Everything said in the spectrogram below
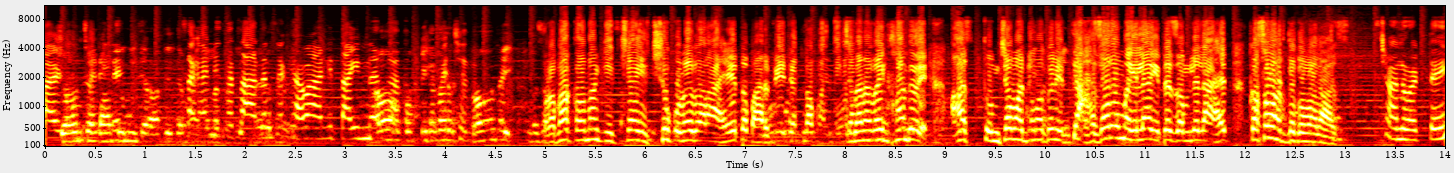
आयोजन. सगळ्यांनी त्याचा आनंद घ्यावा आणि ताईंना शुभेच्छा द्या. प्रभाग क्रमांक एकच्या इच्छुक उमेदवार आहेत भारतीय जनता पार्टीच्या वंदनाताई खांदवे आज तुमच्या माध्यमातून इतक्या हजारो महिला इथे जमलेल्या आहेत. कसं वाटतं तुम्हाला आज? छान वाटतंय.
